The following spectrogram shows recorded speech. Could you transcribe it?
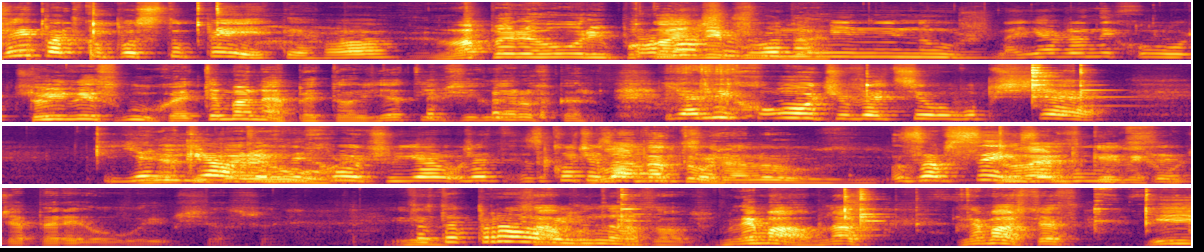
випадку поступити? Га? А переговорів Та поки нащо не ж воно мені не нужно? Я вже не хочу. То й не слухай, ти мене питай, я тобі завжди розкажу. Я не хочу вже цього взагалі. Я Які ніяких не переговори? хочу. Я вже хочу Влада теж, забутися. ну, За всіх Зеленський не забутися. хоче переговорів зараз. ще. Він То то сам правильно. Нема, в нас нема зараз і,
